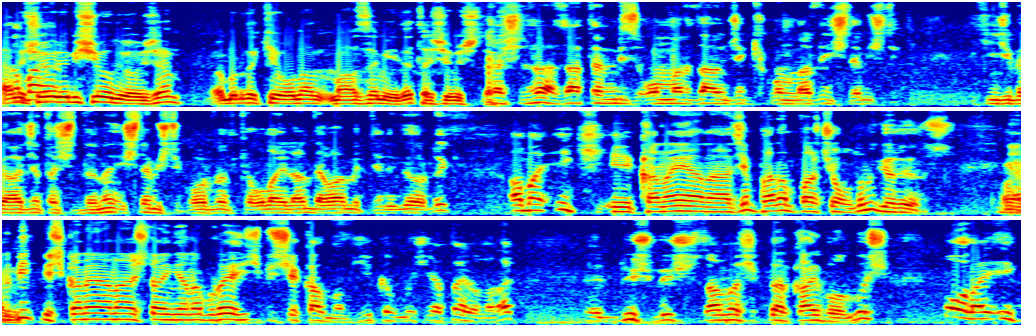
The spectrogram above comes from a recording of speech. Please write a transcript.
Yani Ama- şöyle bir şey oluyor hocam. Buradaki olan malzemeyi de taşımışlar. Taşıdılar. Zaten biz onları daha önceki konularda işlemiştik. İkinci bir ağaca taşıdığını işlemiştik. Oradaki olayların devam ettiğini gördük. Ama ilk e, kanayan ağacın paramparça olduğunu görüyoruz. Yani Aynen. bitmiş. Kanayan ağaçtan yana buraya hiçbir şey kalmamış. Yıkılmış yatay olarak e, düşmüş. Sarmaşıklar kaybolmuş. Bu olay ilk,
